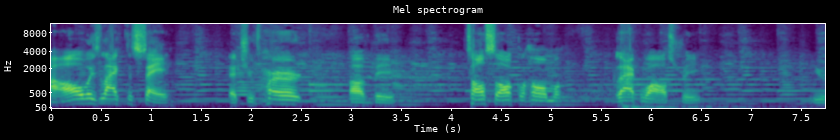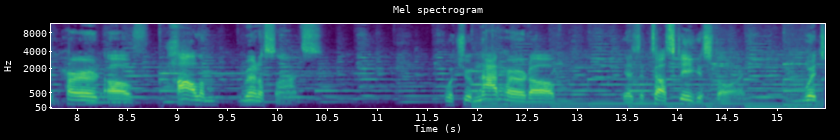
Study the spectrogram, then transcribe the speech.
I always like to say that you've heard of the Tulsa, Oklahoma Black Wall Street. You've heard of Harlem Renaissance. What you've not heard of is the Tuskegee story, which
